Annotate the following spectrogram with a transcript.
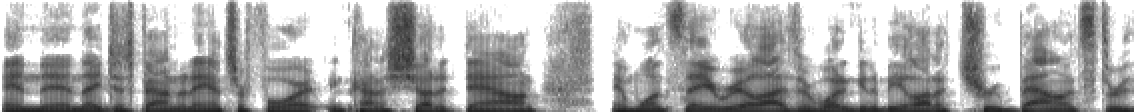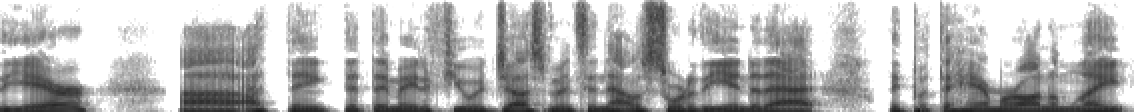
And then they just found an answer for it and kind of shut it down. And once they realized there wasn't going to be a lot of true balance through the air, uh, I think that they made a few adjustments, and that was sort of the end of that. They put the hammer on them late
